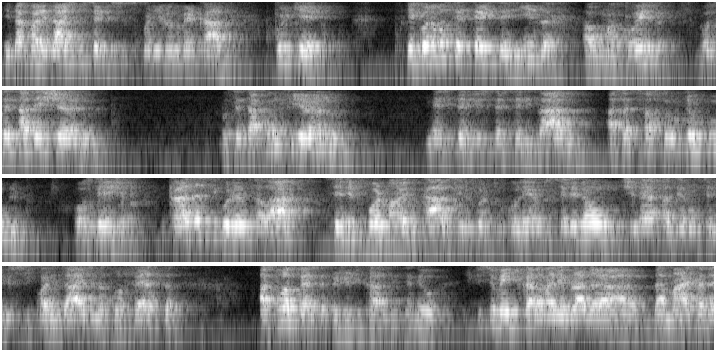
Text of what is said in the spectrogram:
e da qualidade do serviço disponível no mercado. Por quê? Porque quando você terceiriza alguma coisa, você está deixando, você está confiando nesse serviço terceirizado a satisfação do teu público. Ou seja, o cara da segurança lá, se ele for mal educado, se ele for truculento, se ele não estiver fazendo um serviço de qualidade na tua festa, a tua festa é prejudicada, entendeu? Dificilmente o cara vai lembrar da, da marca da,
